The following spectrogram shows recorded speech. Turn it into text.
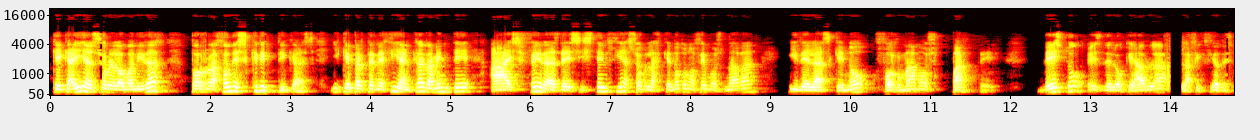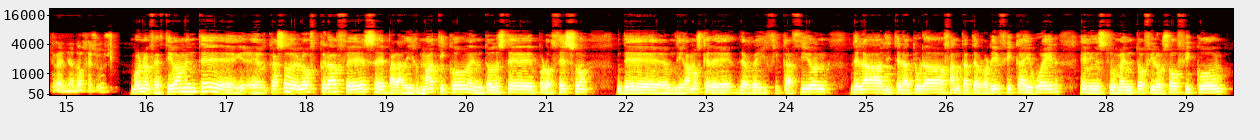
que caían sobre la humanidad por razones crípticas y que pertenecían claramente a esferas de existencia sobre las que no conocemos nada y de las que no formamos parte. De esto es de lo que habla la ficción extraña, ¿no, Jesús? Bueno, efectivamente, el caso de Lovecraft es eh, paradigmático en todo este proceso de, digamos que de, reificación de la literatura fantaterrorífica y Weir en instrumento filosófico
